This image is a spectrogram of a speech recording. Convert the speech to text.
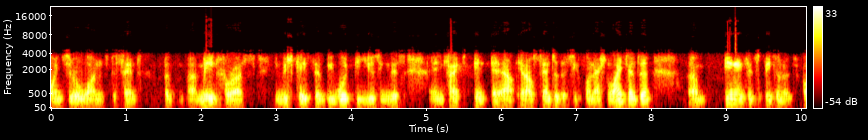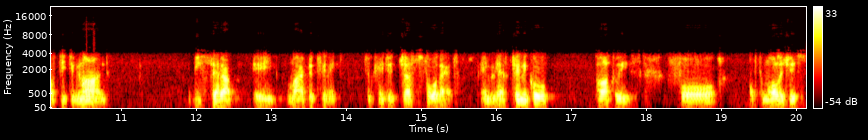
0.01% uh, made for us, in which case then we would be using this. In fact, in, our, our center, the Singapore National Eye Center, um, in anticipation of, of the demand, we set up a myopia clinic to cater just for that. And we have clinical pathways for ophthalmologists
